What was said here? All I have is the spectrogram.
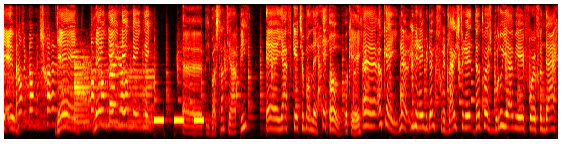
Ja, en als ik dan moet schuiven. nee, nee, nee, nee, nee. Eh, wie was dat, Jaapie? Eh, ja, verkeerd verbonden. Oh, oké. Eh, Oké, nou iedereen bedankt voor het luisteren. Dat was Broeia weer voor vandaag.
